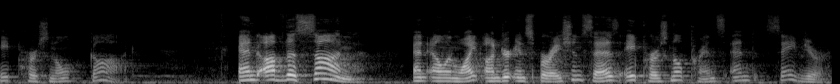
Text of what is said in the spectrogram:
a personal God. And of the Son. And Ellen White, under inspiration, says, a personal Prince and Savior.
